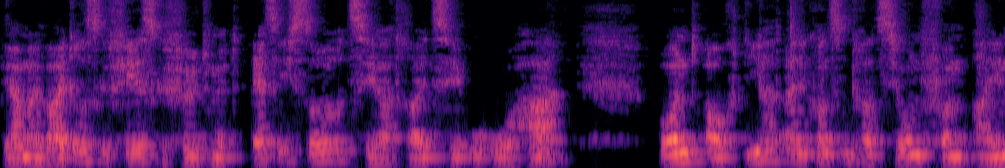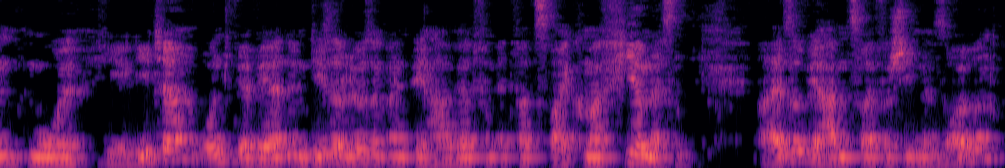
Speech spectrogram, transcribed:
Wir haben ein weiteres Gefäß gefüllt mit Essigsäure, CH3COOH und auch die hat eine Konzentration von 1 Mol je Liter und wir werden in dieser Lösung einen pH-Wert von etwa 2,4 messen. Also wir haben zwei verschiedene Säuren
